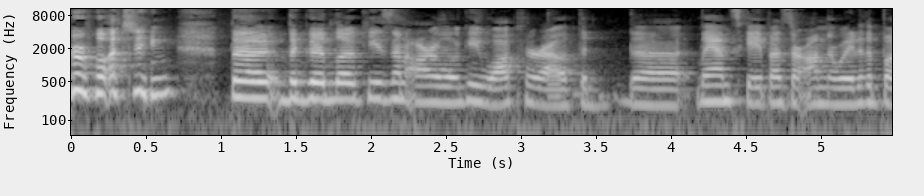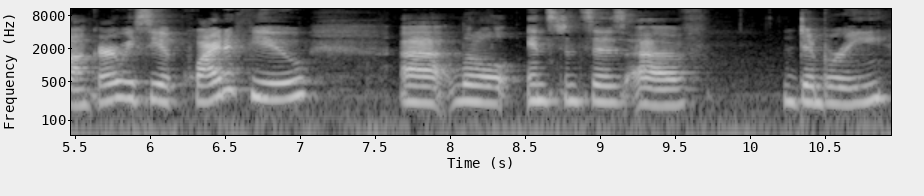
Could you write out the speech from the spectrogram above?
we're watching the the good Lokis and our Loki walk throughout the the landscape as they're on their way to the bunker. We see a, quite a few uh, little instances of debris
